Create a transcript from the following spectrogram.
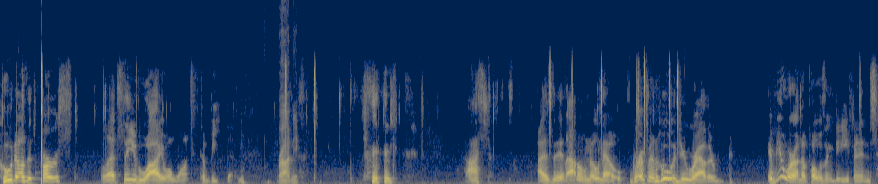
Who does it first? Let's see who Iowa wants to beat them. Rodney. i said, I don't know now. Griffin, who would you rather? If you were an opposing defense,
